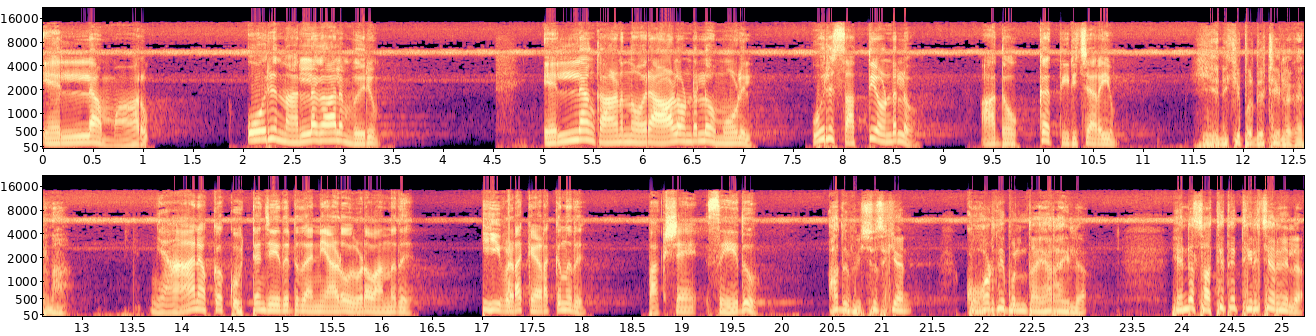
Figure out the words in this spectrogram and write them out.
എല്ലാം മാറും. ഒരു നല്ല കാലം വരും. എല്ലാം കാണുന്ന ഒരാളുണ്ടല്ലോ മോളിൽ. ഒരു സത്യമുണ്ടല്ലോ. അതൊക്കെ തിരിച്ചറിയും. എനിക്ക് പ്രതീക്ഷയില്ല കരുണ. ഞാനൊക്കെ കുറ്റം ചെയ്തിട്ട് തന്നെയാടോ ഇവിടെ വന്നത്? ഇവിടെ കിടക്കുന്നത്. പക്ഷേ സേതു അത് വിശ്വസിക്കാൻ കോടതി പോലും തയ്യാറായില്ല. എന്റെ സത്യത്തെ തിരിച്ചറിഞ്ഞില്ല.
